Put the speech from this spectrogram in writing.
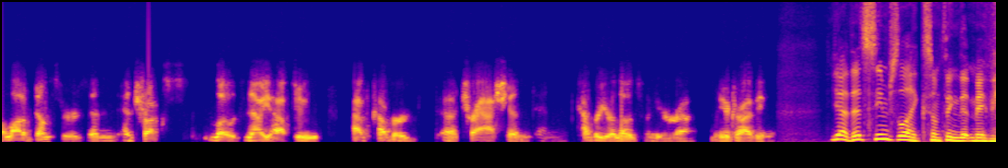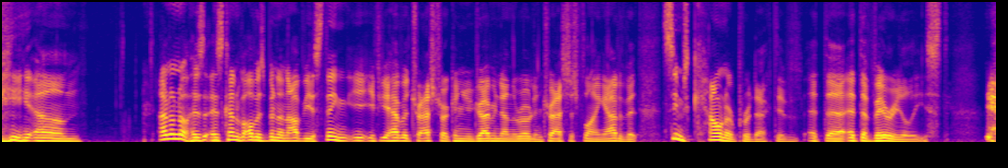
a lot of dumpsters and, and trucks loads now you have to have covered trash and, and cover your loads when you're when you're driving. Yeah, that seems like something that maybe um, I don't know, has, has kind of always been an obvious thing. If you have a trash truck and you're driving down the road and trash is flying out of it, it seems counterproductive at the at the very least. you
